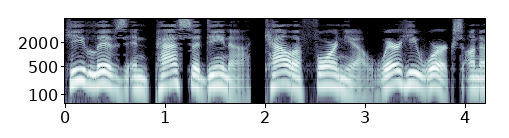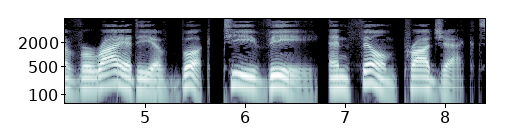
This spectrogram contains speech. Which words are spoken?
He lives in Pasadena, California where he works on a variety of book, TV, and film projects.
